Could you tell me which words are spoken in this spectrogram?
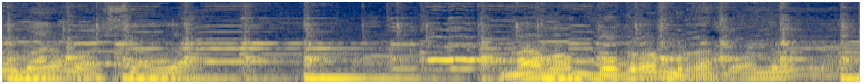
Bana maşallah. ne yapalım dolduralım buradan. Bu anladın mı?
